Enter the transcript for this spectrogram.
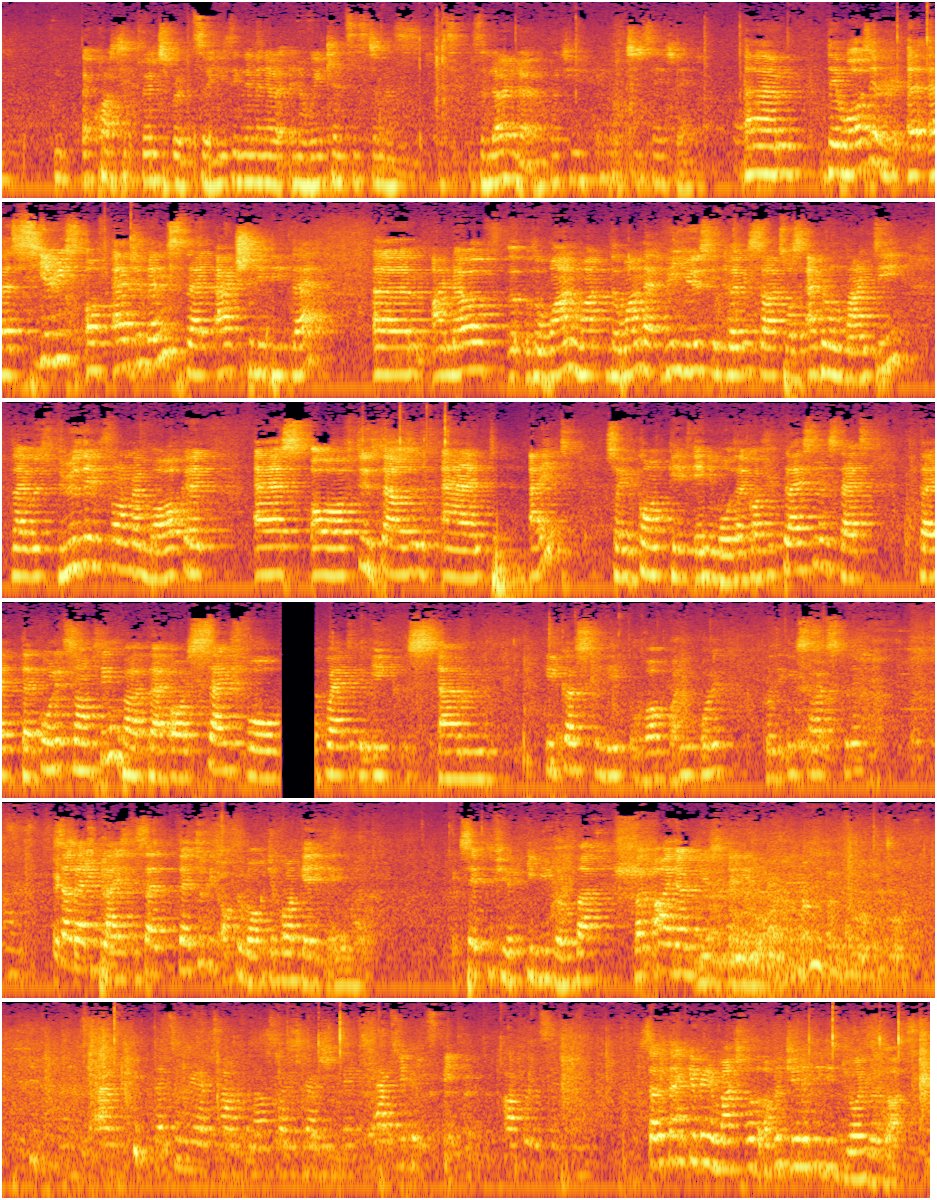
aquatic vertebrates, so using them in a, in a wetland system is, is, is a no-no. What do you do you say to that? Um, there was a, a, a, series of adjuvants that actually did that. Um, I know of the, the, one, one, the one that we used in herbicides was Agral 90. They withdrew them from the market as of 2008, so you can't get any more. They got replacements that they, they call it something, but they are safe for aquatic and um, ecoskeleton, or what, what do you call it, for the inside skeleton. So they replaced it. So they took it off the market. You can't get it anymore, except if you're illegal. But but I don't use it anymore. That's all we have time for now. Sorry, Perhaps you could speak after the session. So thank you very much for the opportunity to join with us.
